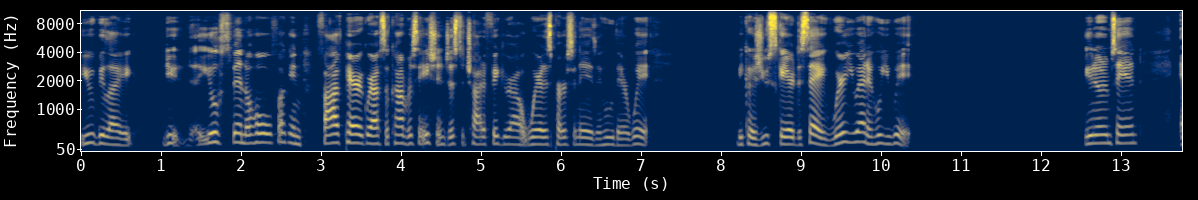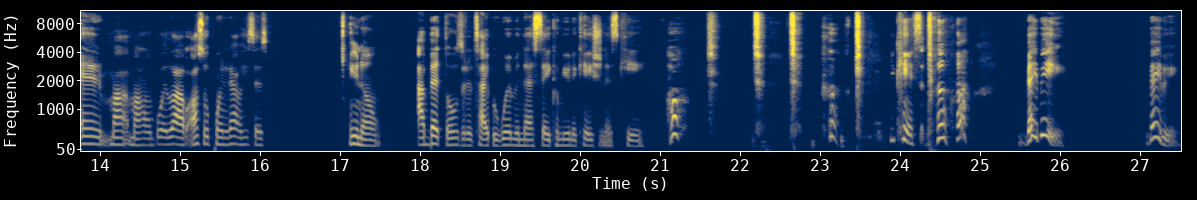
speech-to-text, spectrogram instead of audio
You'd be like, you you'll spend a whole fucking five paragraphs of conversation just to try to figure out where this person is and who they're with because you scared to say where you at and who you with. You know what I'm saying? And my my homeboy Live also pointed out, he says, you know, I bet those are the type of women that say communication is key. You can't say, baby, baby.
